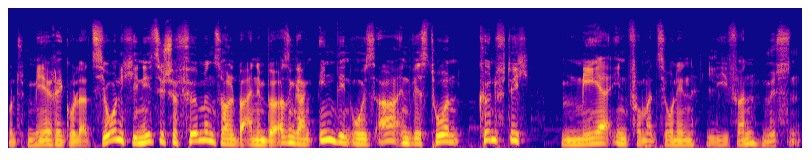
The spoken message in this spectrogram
Und mehr Regulation chinesischer Firmen sollen bei einem Börsengang in den USA Investoren künftig mehr Informationen liefern müssen.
